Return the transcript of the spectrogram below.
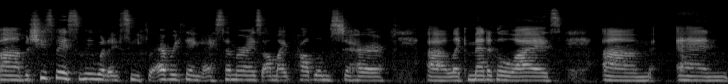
Uh, but she's basically what I see for everything. I summarize all my problems to her, uh, like medical wise, um, and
